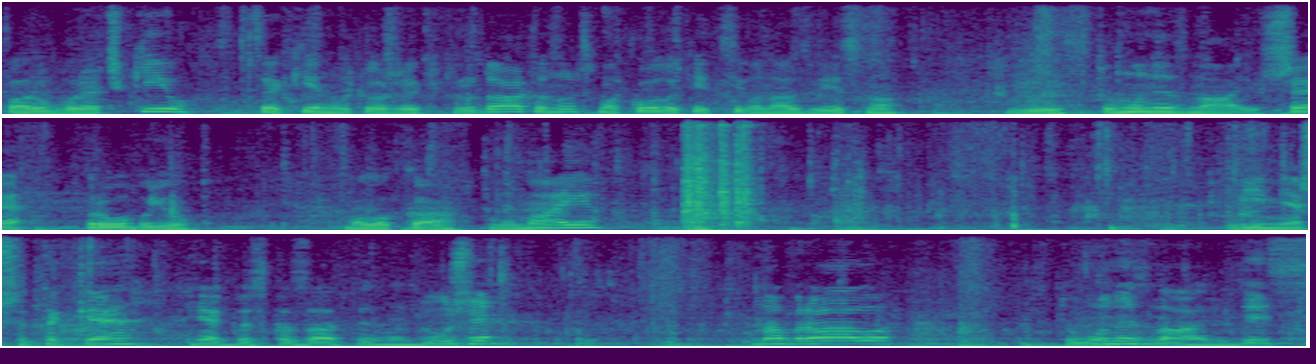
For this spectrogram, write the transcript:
пару бурачків, це кинув теж екструдату, ну смаколики ці вона, звісно, їсть. Тому не знаю. Ще пробую, молока немає. Вім'я ще таке, як би сказати, не дуже набрало. Тому не знаю. Десь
